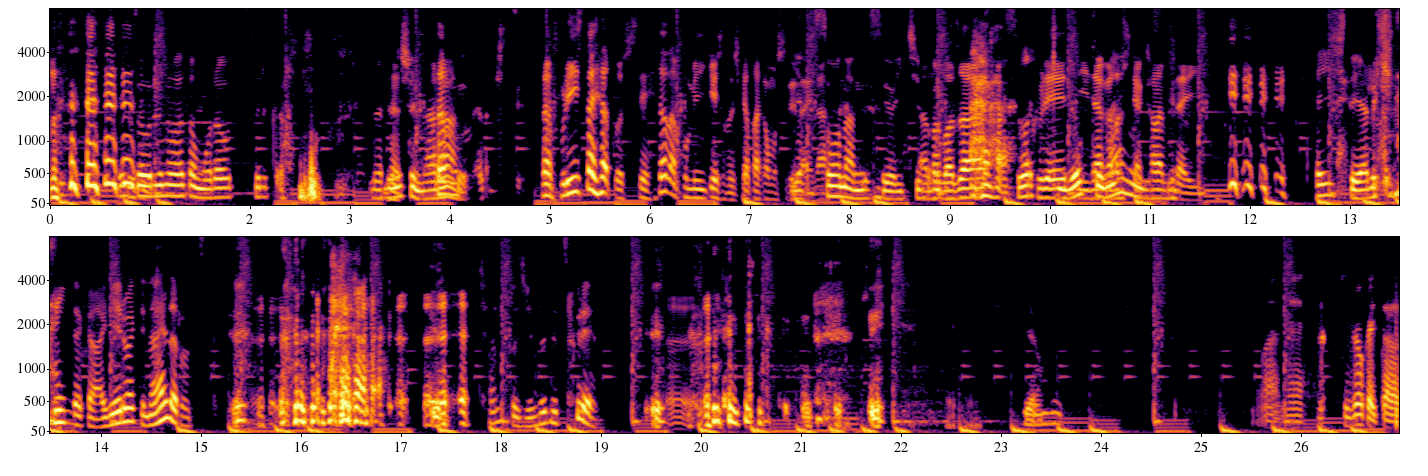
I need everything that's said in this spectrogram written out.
俺の技もらおうとするから、練習ならん。いなんかフリースタイラーとして下手なコミュニケーションの仕方かもしれやな。いな。そうなんですよ、一番。あの。技スワッキくれって言いながらしか絡めない。大してやる気ないんだからあげるわけないだろうっつって。ちゃん。と自分で作れ。いや、もうまあね、静岡行ったら、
